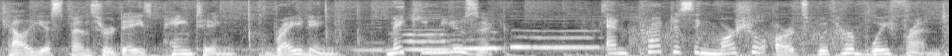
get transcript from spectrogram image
Talia spends her days painting, writing, making music, and practicing martial arts with her boyfriend.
